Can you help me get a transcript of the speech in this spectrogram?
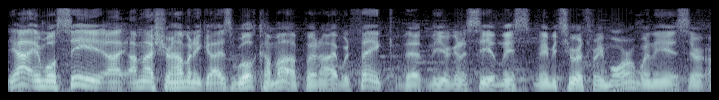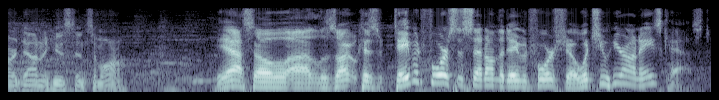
Yeah, and we'll see. I, am not sure how many guys will come up, but I would think that you're going to see at least maybe two or three more when the A's are, are down in Houston tomorrow. Yeah, so uh, Luzardo, because David Forst has said on the David Forst show, what you hear on A's Cast,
